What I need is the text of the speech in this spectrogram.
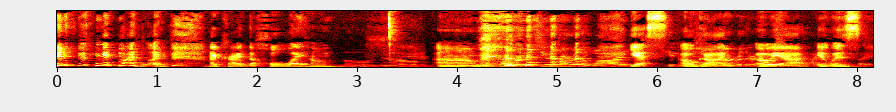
anything in my life. I cried the whole way home. Oh no. Um, Do you remember, do you remember the why? Yes. People Oh, God. Oh, yeah. It was- but-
